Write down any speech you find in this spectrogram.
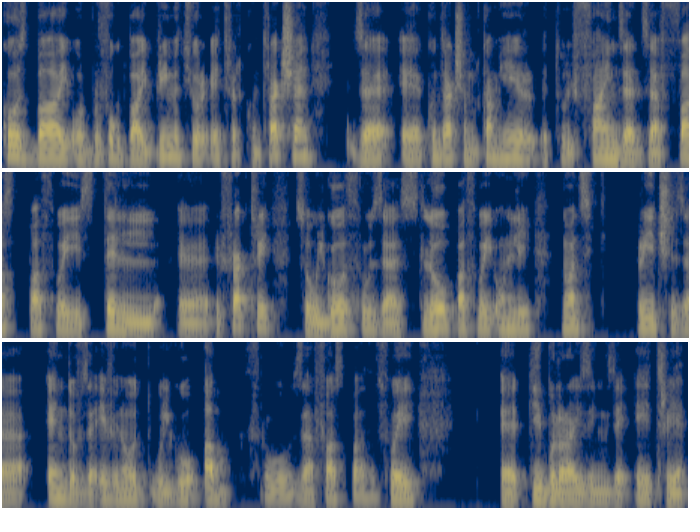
caused by or provoked by premature atrial contraction the uh, contraction will come here, it will find that the fast pathway is still uh, refractory. So we'll go through the slow pathway only. Once it reaches the end of the AV node, we'll go up through the fast pathway, uh, depolarizing the atria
